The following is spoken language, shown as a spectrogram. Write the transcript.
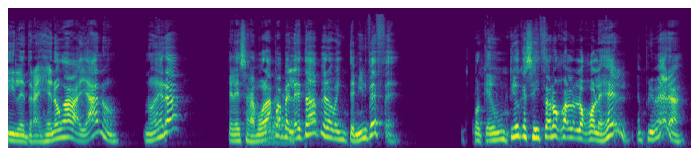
Y le trajeron a Bayano. ¿No era? Que le salvó la papeleta, pero 20.000 veces. Porque es un tío que se hizo los, gol- los goles él, en primera.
